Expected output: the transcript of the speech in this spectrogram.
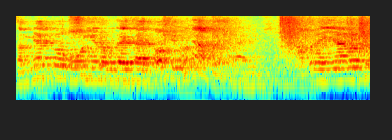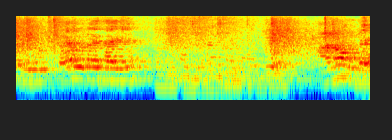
સમ્યક તો મૌનીનો ઉદય થાય તો કીધું ને આપણે. આપણે અહીંયા આગળ શું કીધું? કયો ઉદય થાય છે? આનો ઉદય.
